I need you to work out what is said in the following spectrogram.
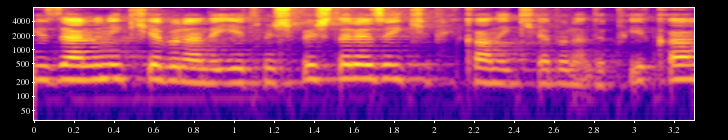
150-ni 2-yə böləndə 75 dərəcə, 2 pikanı 2-yə böləndə pika.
